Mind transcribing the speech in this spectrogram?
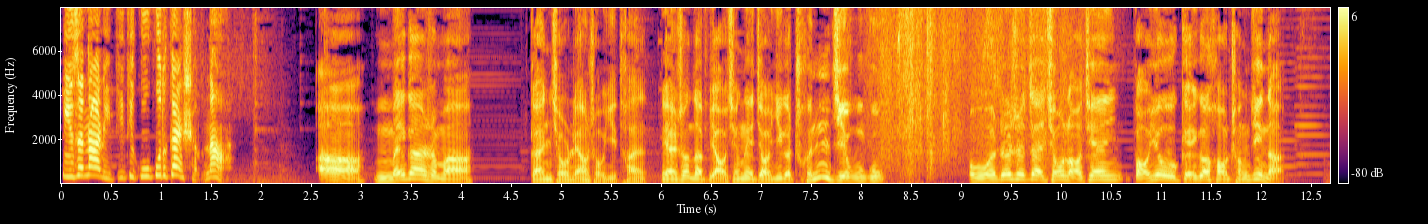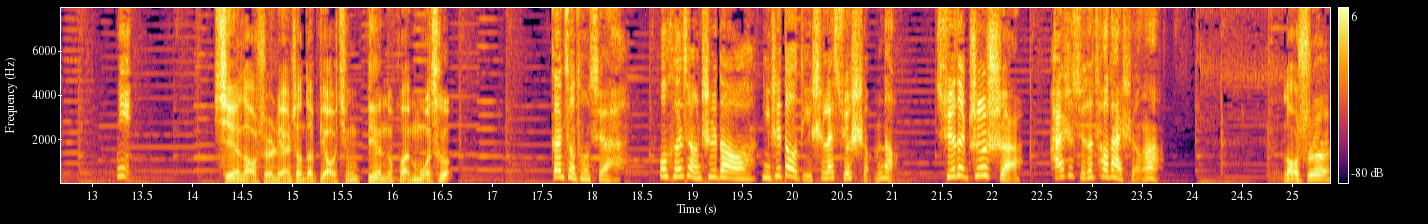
你在那里嘀嘀咕咕的干什么呢？”啊，没干什么。甘秋两手一摊，脸上的表情那叫一个纯洁无辜。我这是在求老天保佑，给个好成绩呢。谢老师脸上的表情变幻莫测。甘秋同学，我很想知道你这到底是来学什么的？学的知识还是学的跳大神啊？老师，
